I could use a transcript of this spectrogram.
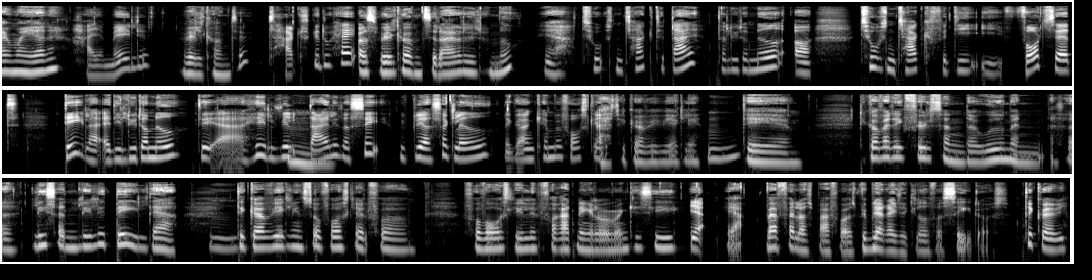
Hej Marianne. Hej Amalie. Velkommen til. Tak skal du have. Også velkommen til dig, der lytter med. Ja, tusind tak til dig, der lytter med, og tusind tak, fordi I fortsat deler, at I lytter med. Det er helt vildt mm. dejligt at se. Vi bliver så glade. Det gør en kæmpe forskel. Ja, det gør vi virkelig. Mm. Det, øh, det kan godt være, det ikke føles sådan derude, men altså, lige sådan en lille del der, Mm. det gør virkelig en stor forskel for, for vores lille forretning, eller hvad man kan sige. Ja. Hvert fald også bare for os. Vi bliver rigtig glade for at se det også. Det gør vi.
